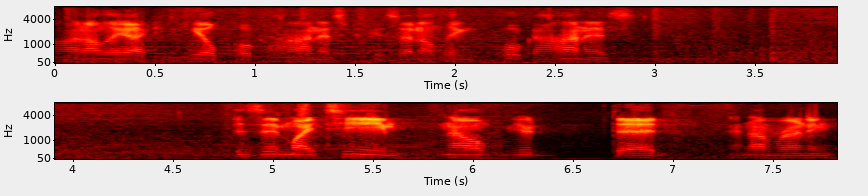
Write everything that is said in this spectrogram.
Oh, I don't think I can heal Pocahontas because I don't think Pocahontas is in my team. No, you're dead, and I'm running.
